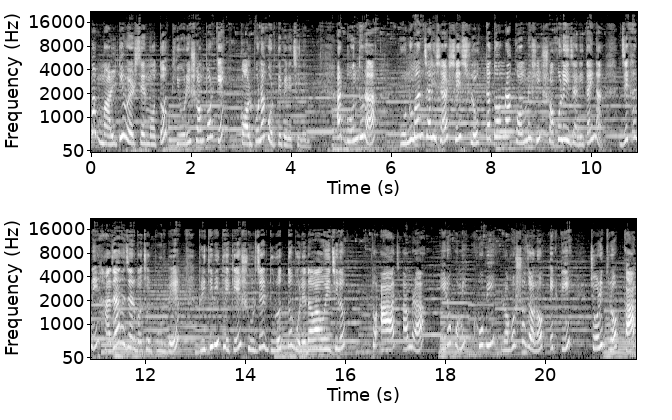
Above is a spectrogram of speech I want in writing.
বা মাল্টিভার্সের মতো থিওরি সম্পর্কে কল্পনা করতে পেরেছিলেন। আর বন্ধুরা, হনুমান চালিসার সেই শ্লোকটা তো আমরা কম বেশি সকলেই জানি, তাই না? যেখানে হাজার হাজার বছর পূর্বে পৃথিবী থেকে সূর্যের দূরত্ব বলে দেওয়া হয়েছিল। তো আজ আমরা এরকমই খুবই রহস্যজনক একটি চরিত্র কাক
